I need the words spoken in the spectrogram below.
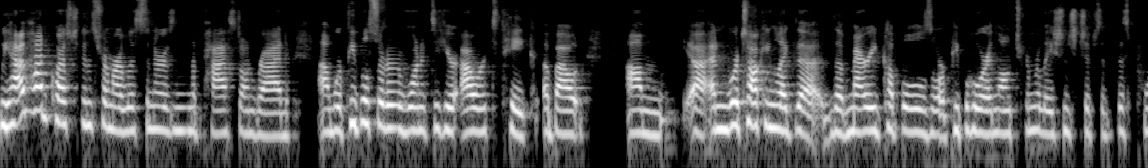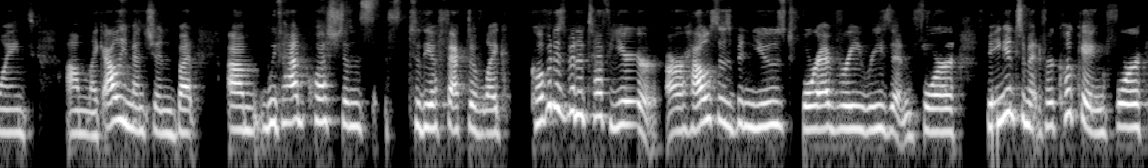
we have had questions from our listeners in the past on RAD um, where people sort of wanted to hear our take about um, uh, and we're talking like the the married couples or people who are in long-term relationships at this point um, like ali mentioned but um, we've had questions to the effect of like COVID has been a tough year. Our house has been used for every reason for being intimate, for cooking, for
